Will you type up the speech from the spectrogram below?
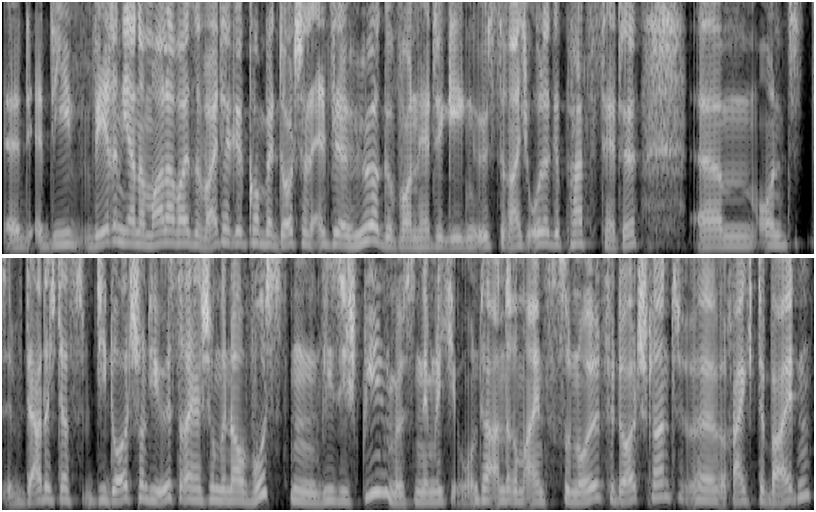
äh, die wären ja normalerweise weitergekommen, wenn Deutschland entweder höher gewonnen hätte gegen Österreich oder gepatzt hätte. Ähm, und dadurch, dass die Deutschen und die Österreicher schon genau wussten, wie sie spielen müssen, nämlich unter anderem 1 zu 0 für Deutschland, äh, reichte beiden.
